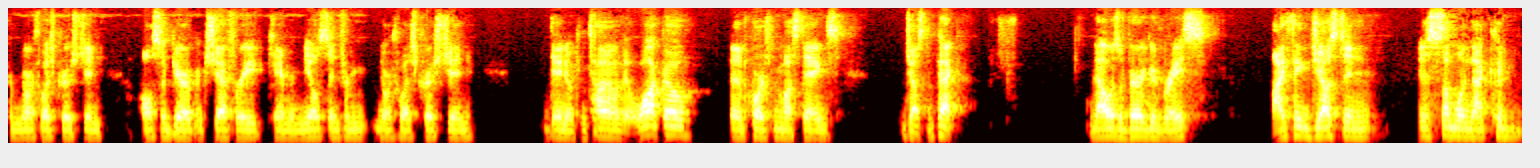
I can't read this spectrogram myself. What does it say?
from Northwest Christian, also Garrett McSheffrey, Cameron Nielsen from Northwest Christian, Daniel Quintana of Ilwaco, and of course Mustangs, Justin Peck. That was a very good race. I think Justin is someone that could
